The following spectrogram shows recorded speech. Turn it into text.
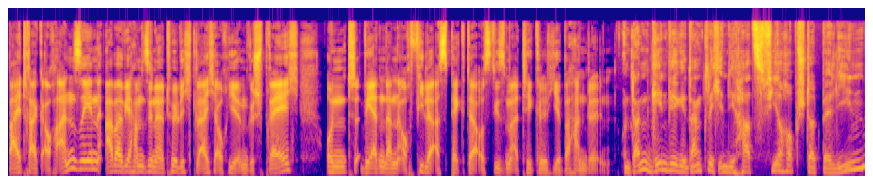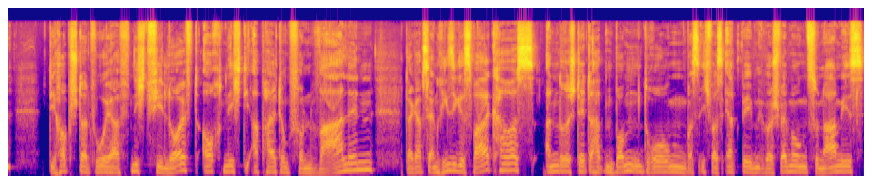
Beitrag auch ansehen. Aber wir haben sie natürlich gleich auch hier im Gespräch und werden dann auch viele Aspekte aus diesem Artikel hier behandeln. Und dann gehen wir gedanklich in die Hartz-IV-Hauptstadt Hauptstadt Berlin, die Hauptstadt, wo ja nicht viel läuft, auch nicht die Abhaltung von Wahlen. Da gab es ja ein riesiges Wahlchaos. Andere Städte hatten Bombendrohungen, was ich was, Erdbeben, Überschwemmungen, Tsunamis.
